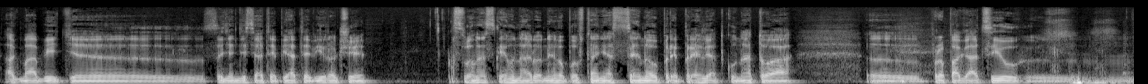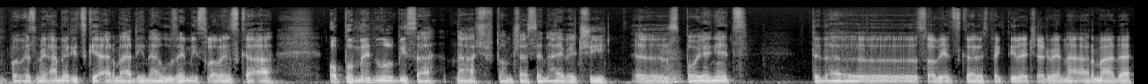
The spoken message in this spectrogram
ak má byť e, 75. výročie Slovenského národného povstania scénou pre prehliadku NATO a e, propagáciu e, povedzme americkej armády na území Slovenska a opomenul by sa náš v tom čase najväčší e, mm. spojenec, teda e, sovietská, respektíve Červená armáda,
